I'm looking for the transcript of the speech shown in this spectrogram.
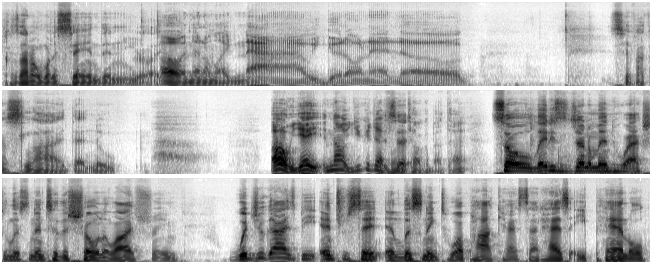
Because I don't want to say, and then you're like, Oh, and then I'm like, nah, we good on that, dog. See if I can slide that note. Oh yeah, no, you could definitely that- talk about that. So, ladies and gentlemen who are actually listening to the show in the live stream, would you guys be interested in listening to a podcast that has a panel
